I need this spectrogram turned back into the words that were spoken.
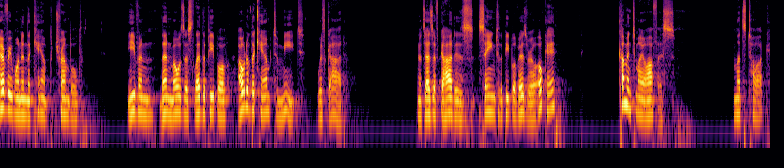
Everyone in the camp trembled. Even then, Moses led the people out of the camp to meet with God. And it's as if God is saying to the people of Israel, okay, come into my office and let's talk.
